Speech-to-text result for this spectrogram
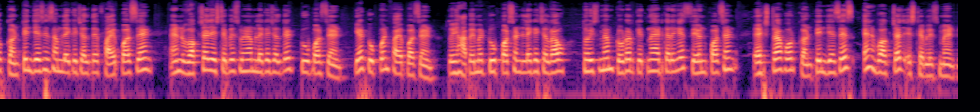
तो कंटिजेंसीज हम लेके चलते five percent and work charge establishment हम लेके चलते टू परसेंट या टू पॉइंट फाइव परसेंट तो यहाँ पे मैं टू परसेंट लेके चल रहा हूँ। तो इसमें हम टोटल कितना ऐड करेंगे? Seven percent extra for contingencies and work charge establishment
